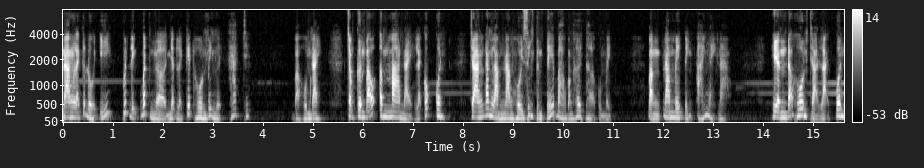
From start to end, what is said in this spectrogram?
nàng lại cứ đổi ý, quyết định bất ngờ nhận lời kết hôn với người khác chứ. Và hôm nay, trong cơn bão âm ma này lại có Quân, chàng đang làm nàng hồi sinh từng tế bào bằng hơi thở của mình, bằng đam mê tình ái ngày nào. Hiền đã hôn trả lại Quân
